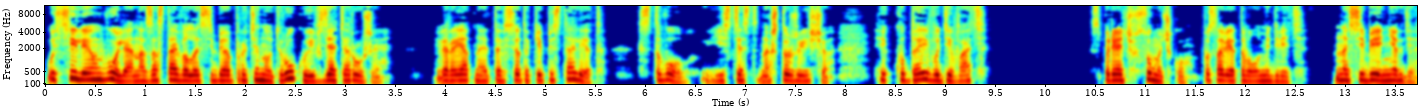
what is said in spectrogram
Усилием воли она заставила себя протянуть руку и взять оружие. Вероятно, это все-таки пистолет. Ствол, естественно, что же еще? И куда его девать? «Спрячь в сумочку», — посоветовал медведь. На себе негде.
